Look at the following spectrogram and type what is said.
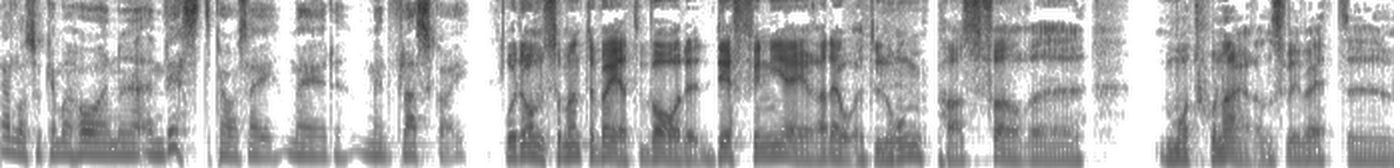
Eller så kan man ha en, en väst på sig med, med flaskor i. Och de som inte vet vad definierar då ett långpass för eh, motionären så vi vet eh,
